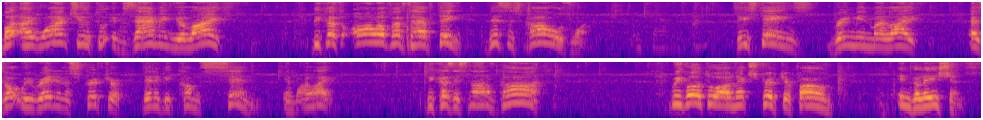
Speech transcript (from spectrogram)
But I want you to examine your life. Because all of us have things. This is Kyle's one. These things bring me in my life as what we read in the scripture, then it becomes sin in my life. Because it's not of God. We go to our next scripture found in Galatians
